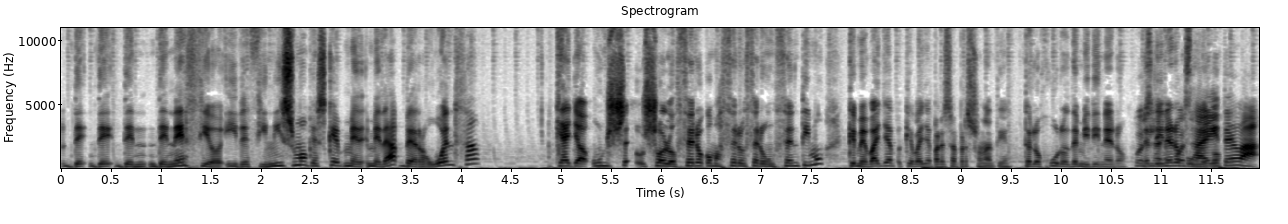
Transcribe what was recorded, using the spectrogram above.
de, de- necio y de cinismo, que es que me da vergüenza que haya un solo 0,001 céntimo que me vaya que vaya para esa persona, tío. Te lo juro, de mi dinero, Pues, del ahí- dinero pues público. ahí te va.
